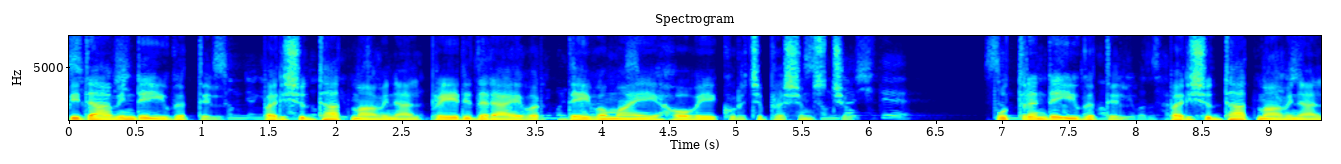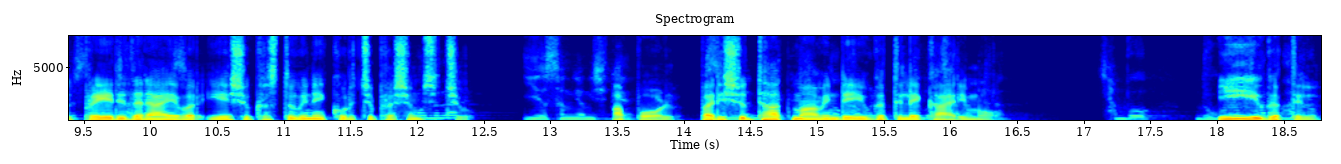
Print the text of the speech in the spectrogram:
പിതാവിന്റെ യുഗത്തിൽ പരിശുദ്ധാത്മാവിനാൽ പ്രേരിതരായവർ ദൈവമായ യഹോവയെക്കുറിച്ച് പ്രശംസിച്ചു. പുത്രന്റെ യുഗത്തിൽ പരിശുദ്ധാത്മാവിനാൽ പ്രേരിതരായവർ യേശുക്രിസ്തുവിനെക്കുറിച്ച് പ്രശംസിച്ചു. അപ്പോൾ പരിശുദ്ധാത്മാവിന്റെ യുഗത്തിലെ കാര്യമോ? ഈ യുഗത്തിൽ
